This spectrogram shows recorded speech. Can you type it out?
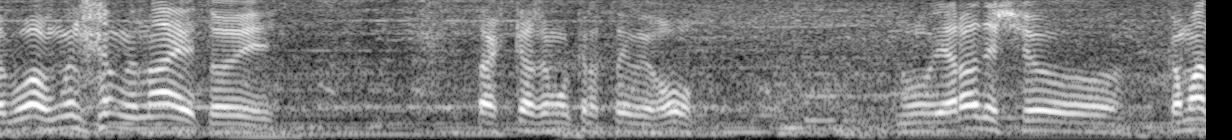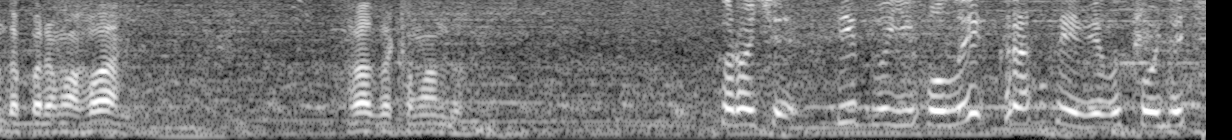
Забував мене минає, той, так скажемо, красивий гол. Ну, я радий, що команда перемогла. Гра за команду. Коротше, всі твої голи красиві виходять.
